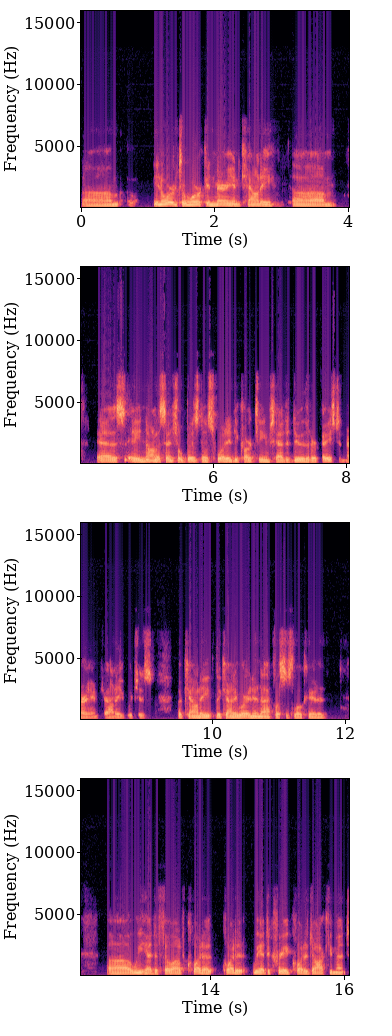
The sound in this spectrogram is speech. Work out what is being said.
um, in order to work in Marion County um, as a non-essential business, what IndyCar teams had to do that are based in Marion County, which is a county, the county where Indianapolis is located, uh, we had to fill out quite a quite a we had to create quite a document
